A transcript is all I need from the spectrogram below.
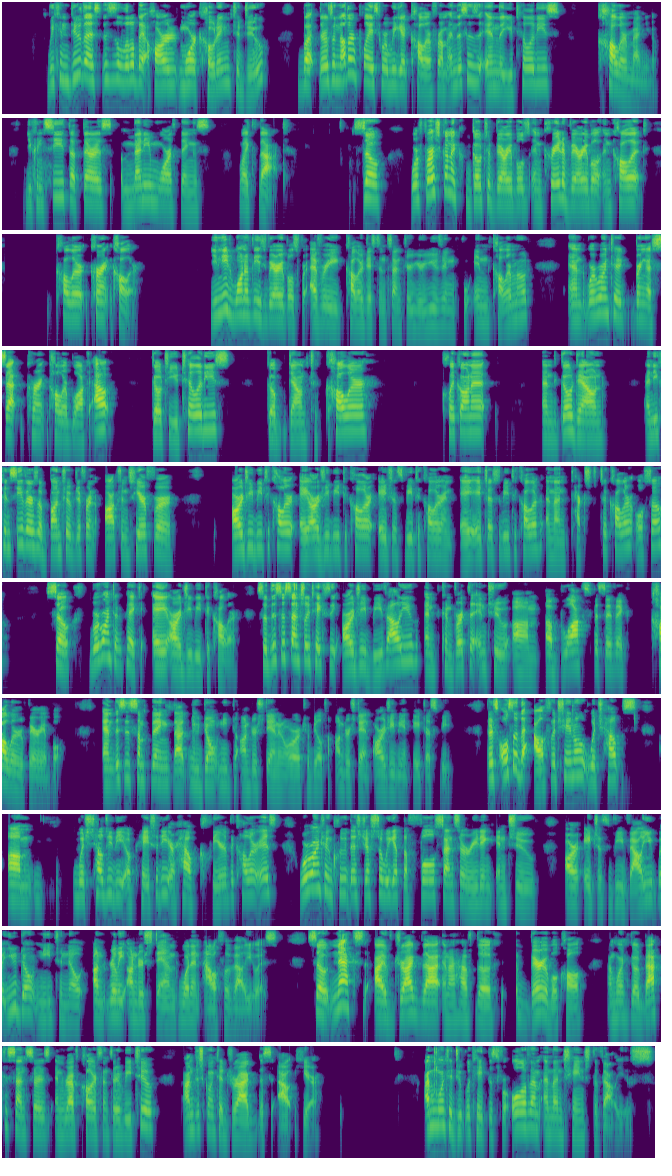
We can do this. This is a little bit hard, more coding to do, but there's another place where we get color from, and this is in the Utilities Color menu. You can see that there's many more things like that. So we're first going to go to variables and create a variable and call it color current color. You need one of these variables for every color distance sensor you're using in color mode. And we're going to bring a set current color block out, go to utilities, go down to color, click on it, and go down. And you can see there's a bunch of different options here for RGB to color, ARGB to color, HSV to color, and AHSV to color, and then text to color also. So we're going to pick ARGB to color. So this essentially takes the RGB value and converts it into um, a block-specific color variable. And this is something that you don't need to understand in order to be able to understand RGB and HSV. There's also the alpha channel, which helps, um, which tells you the opacity or how clear the color is. We're going to include this just so we get the full sensor reading into our HSV value, but you don't need to know, un really understand what an alpha value is. So next, I've dragged that and I have the variable call. I'm going to go back to sensors and rev color sensor v2. I'm just going to drag this out here. I'm going to duplicate this for all of them and then change the values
